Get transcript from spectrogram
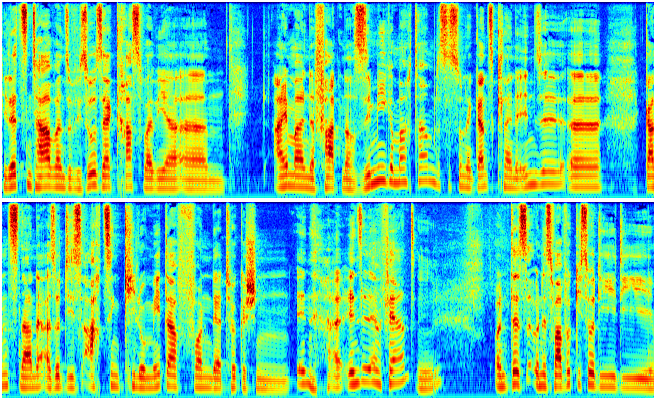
Die letzten Tage waren sowieso sehr krass, weil wir ähm, einmal eine Fahrt nach Simi gemacht haben. Das ist so eine ganz kleine Insel, äh, ganz nah, also die ist 18 Kilometer von der türkischen In äh, Insel entfernt. Mhm. Und, das, und es war wirklich so, die, die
